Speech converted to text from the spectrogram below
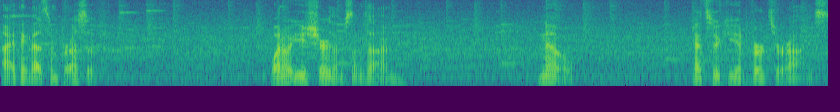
I think that's impressive. Why don't you share them sometime? No. Natsuki averts her eyes.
